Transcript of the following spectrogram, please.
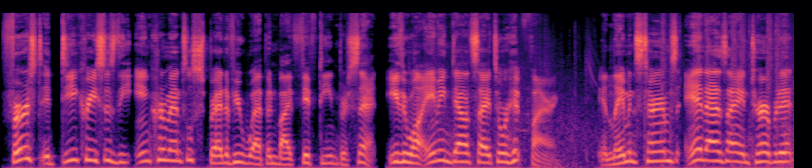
First, it decreases the incremental spread of your weapon by 15%, either while aiming down sights or hip firing. In layman's terms, and as I interpret it,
